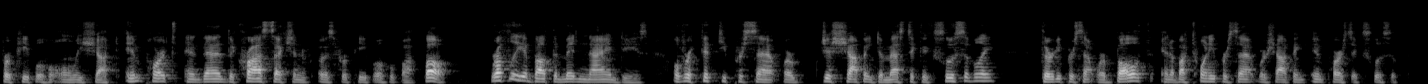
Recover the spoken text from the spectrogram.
for people who only shopped imports, and then the cross section was for people who bought both. Roughly about the mid 90s, over 50% were just shopping domestic exclusively, 30% were both, and about 20% were shopping imports exclusively.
